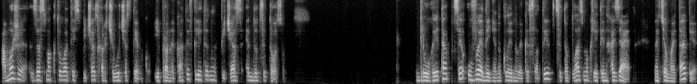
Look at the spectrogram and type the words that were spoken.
а може засмактуватись під час харчову частинку і проникати в клітину під час ендоцитозу. Другий етап це уведення нуклеинової кислоти в цитоплазму клітин хазяїна. На цьому етапі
